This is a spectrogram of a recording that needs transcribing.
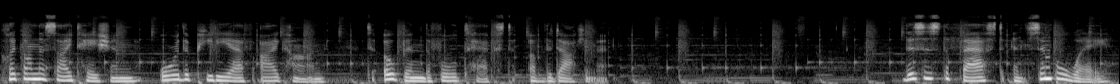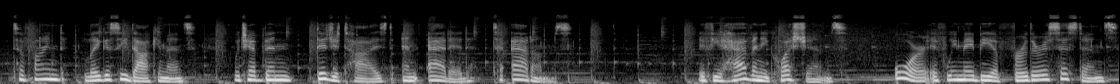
Click on the citation or the PDF icon open the full text of the document. This is the fast and simple way to find legacy documents which have been digitized and added to ADAMS. If you have any questions, or if we may be of further assistance,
